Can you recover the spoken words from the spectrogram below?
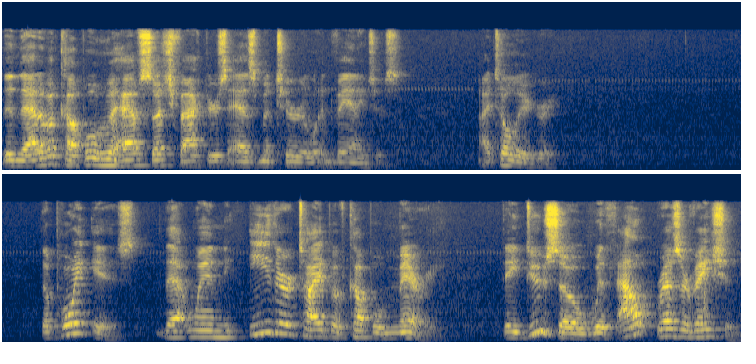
than that of a couple who have such factors as material advantages. I totally agree. The point is that when either type of couple marry, they do so without reservation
